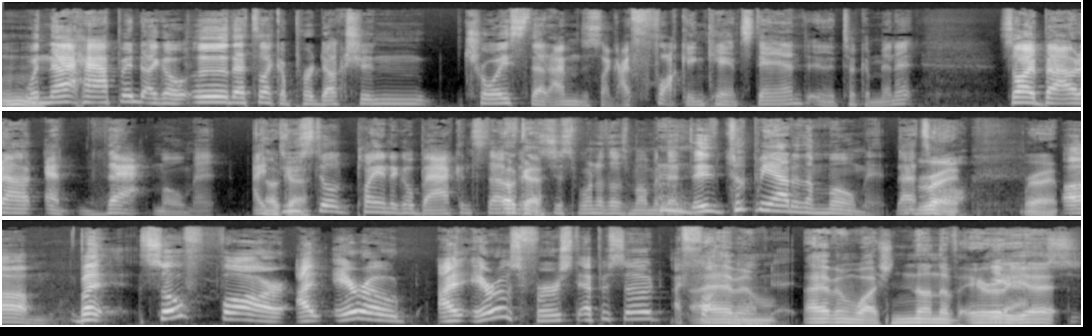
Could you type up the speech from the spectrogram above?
Mm-hmm. When that happened, I go, "Oh, that's like a production choice that I'm just like I fucking can't stand," and it took a minute, so I bowed out at that moment. I do still plan to go back and stuff. Okay. It was just one of those moments that it took me out of the moment. That's right. all. Right. Um, but so far, I Arrow, I Arrow's first episode, I fucking I haven't. I haven't watched none of Arrow Yeah, yet. s-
